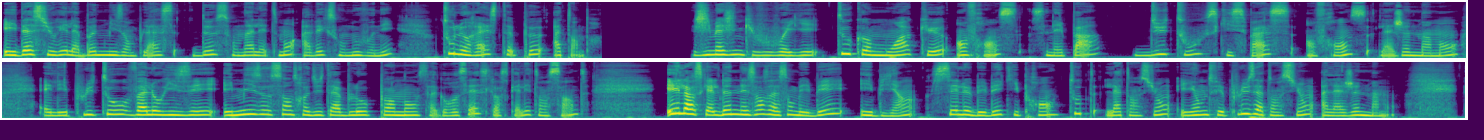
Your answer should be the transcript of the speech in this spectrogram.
et d'assurer la bonne mise en place de son allaitement avec son nouveau-né. Tout le reste peut attendre. J'imagine que vous voyez tout comme moi que en France, ce n'est pas du tout ce qui se passe en France. La jeune maman, elle est plutôt valorisée et mise au centre du tableau pendant sa grossesse lorsqu'elle est enceinte. Et lorsqu'elle donne naissance à son bébé, eh bien, c'est le bébé qui prend toute l'attention et on ne fait plus attention à la jeune maman.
